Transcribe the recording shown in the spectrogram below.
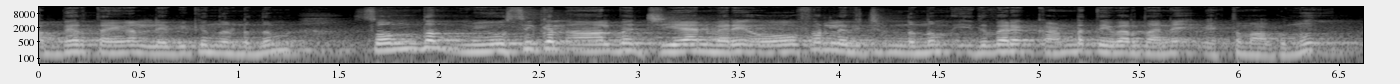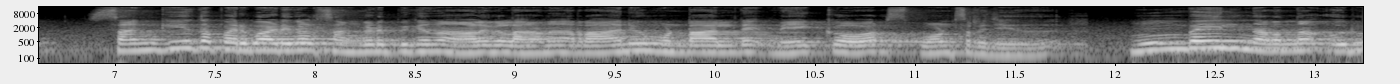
അഭ്യർത്ഥനകൾ ലഭിക്കുന്നുണ്ടെന്നും സ്വന്തം മ്യൂസിക്കൽ ആൽബം ചെയ്യാൻ വരെ ഓഫർ ലഭിച്ചിട്ടുണ്ടെന്നും ഇതുവരെ കണ്ടെത്തിയവർ തന്നെ വ്യക്തമാക്കുന്നു. സംഗീത പരിപാടികൾ സംഘടിപ്പിക്കുന്ന ആളുകളാണ് റാനു മൊണ്ടാലിന്റെ മേക്ക് ഓവർ സ്പോൺസർ ചെയ്തത്. മുംബൈയിൽ നടന്ന ഒരു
